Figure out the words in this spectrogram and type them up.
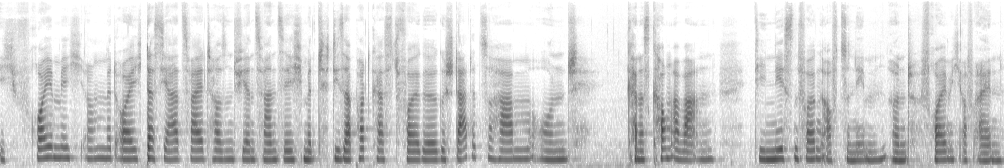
Ich freue mich ähm, mit euch, das Jahr 2024 mit dieser Podcast-Folge gestartet zu haben und kann es kaum erwarten, die nächsten Folgen aufzunehmen und freue mich auf ein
